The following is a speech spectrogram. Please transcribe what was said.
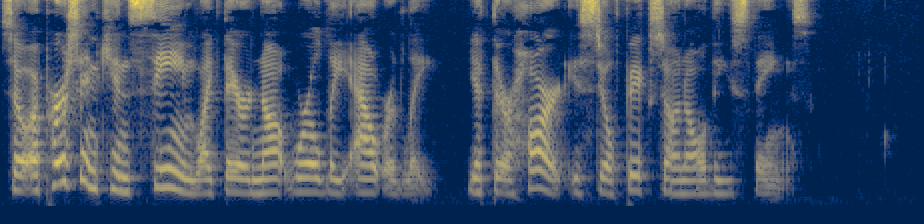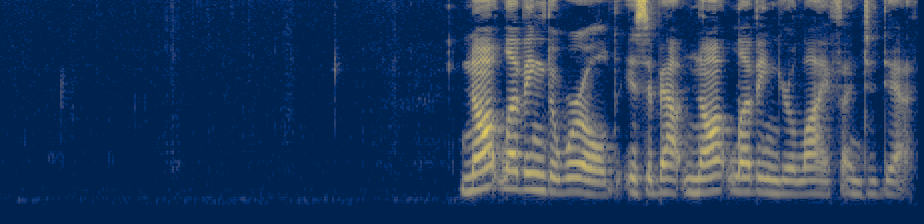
So a person can seem like they are not worldly outwardly, yet their heart is still fixed on all these things. Not loving the world is about not loving your life unto death.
